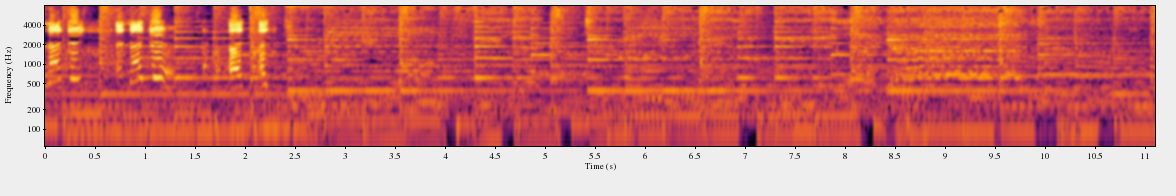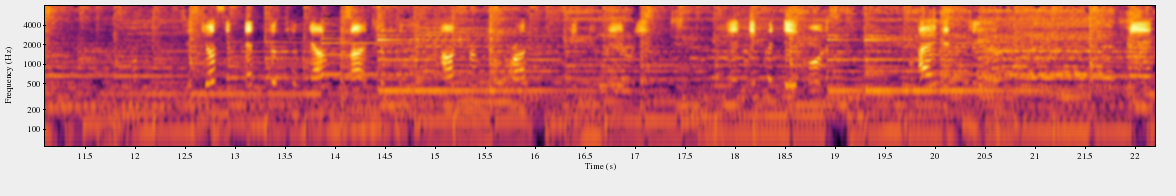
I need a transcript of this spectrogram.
another another uh, uh, Joseph then took him down, uh, took him out from the cross into Mary, and Nicodemus are the two men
